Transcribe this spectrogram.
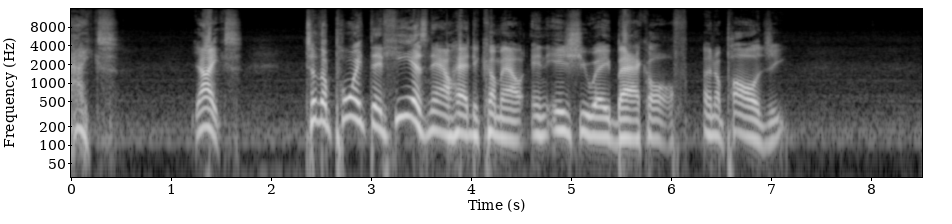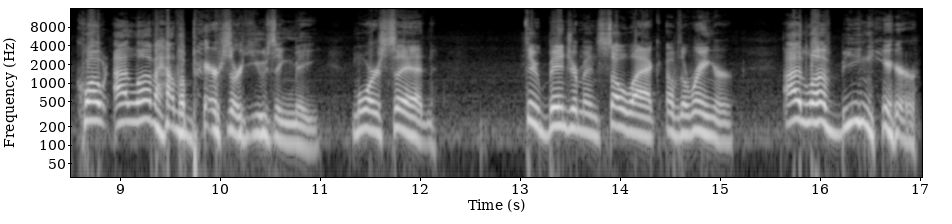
Yikes. Yikes to the point that he has now had to come out and issue a back off, an apology. Quote, I love how the Bears are using me, Moore said through Benjamin Solak of The Ringer. I love being here.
